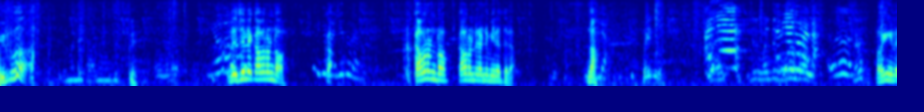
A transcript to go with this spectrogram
ഇറ. കവറുണ്ടോ? കവറുണ്ടോ? കവറുണ്ട് രണ്ട് മീനെ തരാം. എന്നാ പറക്കിങ്ങട്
